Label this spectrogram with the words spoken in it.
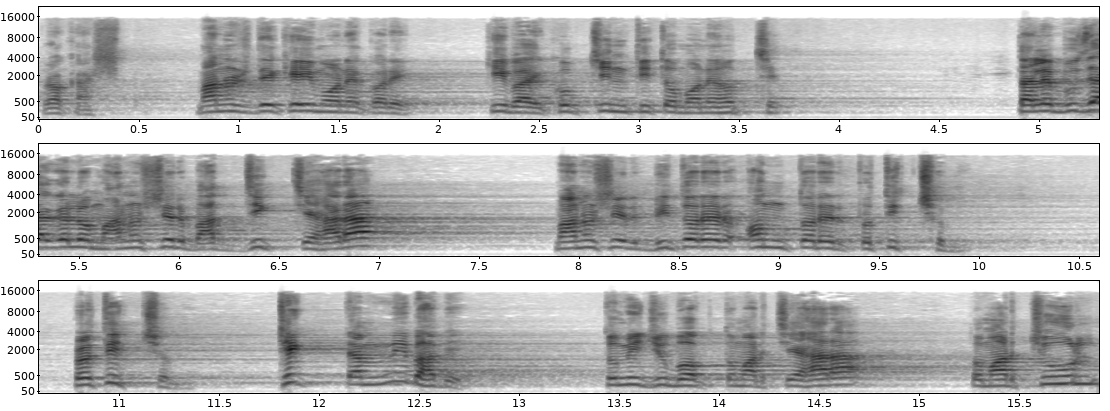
প্রকাশ পায়। মানুষ দেখেই মনে করে, কি ভাই, খুব চিন্তিত মনে হচ্ছে। তাহলে বোঝা গেল মানুষের বাহ্যিক চেহারা মানুষের ভিতরের অন্তরের প্রতিচ্ছবি। প্রতিচ্ছবি। ঠিক তেমনি ভাবে তুমি যুবক, তোমার চেহারা, তোমার চুল,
